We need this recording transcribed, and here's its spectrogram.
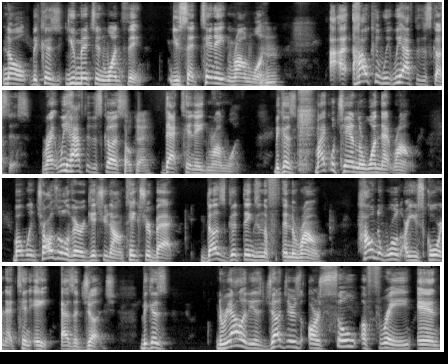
no, because you mentioned one thing. You said 10-8 in round one. Mm-hmm I, how can we? We have to discuss this, right? We have to discuss okay. that 10-8 in round one because Michael Chandler won that round. But when Charles Oliveira gets you down, takes your back, does good things in the in the round, how in the world are you scoring that 10-8 as a judge? Because the reality is judges are so afraid and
